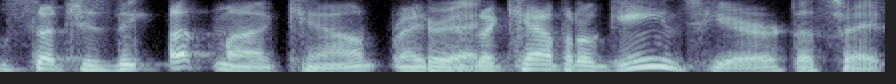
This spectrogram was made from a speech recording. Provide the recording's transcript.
such as the UTMA account, right? There's a capital gains here. That's right.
